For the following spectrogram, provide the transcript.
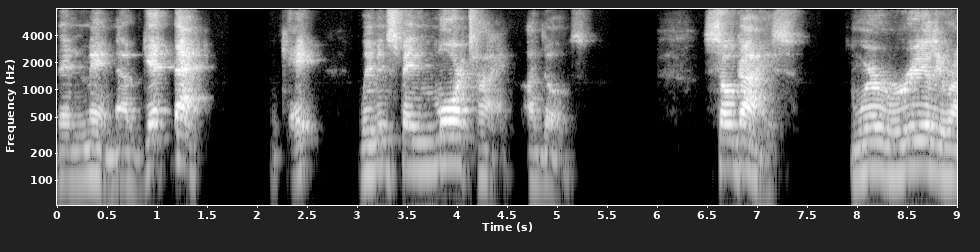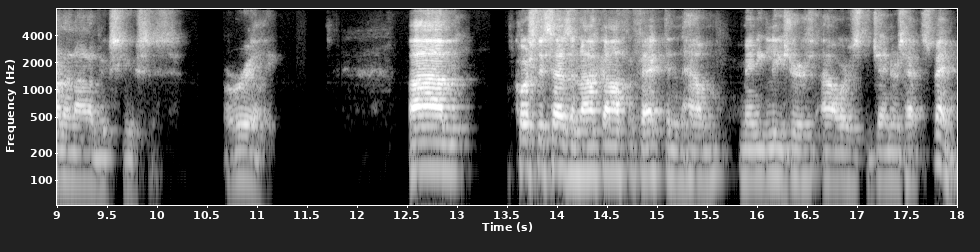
than men. Now, get that. Okay. Women spend more time on those. So, guys, we're really running out of excuses. Really. Um, of course, this has a knockoff effect in how many leisure hours the genders have to spend.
